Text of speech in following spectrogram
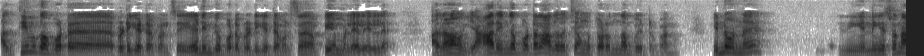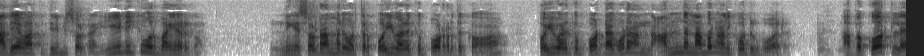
அது திமுக போட்ட ப்ரெடிகேட் அஃபென்ஸ் ஏடிஎம்கே போட்ட ப்ரெடிகேட் அஃபென்ஸ் பிஎம்எல்ஏல இல்லை. அதனால அவங்க யார் எங்கே போட்டாலும் அதை வச்சு அவங்க தொடர்ந்து தான் போயிட்டு இருப்பாங்க. இன்னொன்று நீங்கள் நீங்கள் சொன்ன அதே வார்த்தை திருப்பி சொல்கிறேன் ஈடிக்கும் ஒரு பயம் இருக்கும். நீங்கள் சொல்கிற மாதிரி ஒருத்தர் பொய் வழக்கு போடுறதுக்கும் பொய் வழக்கு போட்டால் கூட அந்த அந்த நபர் நாளைக்கு கோர்ட்டுக்கு போவார். அப்போ கோர்ட்டில்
